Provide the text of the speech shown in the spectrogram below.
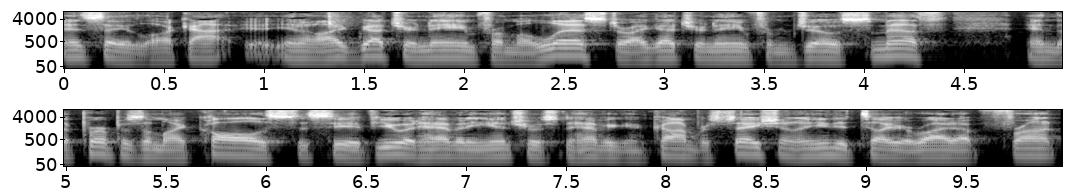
and say, look, I, you know, I've got your name from a list or I got your name from Joe Smith. And the purpose of my call is to see if you would have any interest in having a conversation. I need to tell you right up front,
